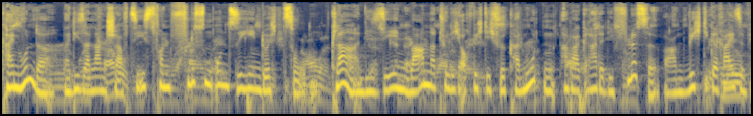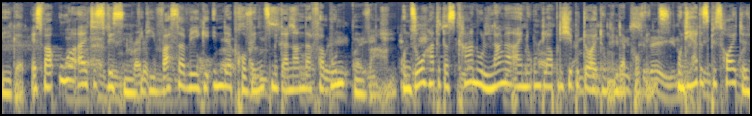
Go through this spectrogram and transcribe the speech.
Kein Wunder bei dieser Landschaft. Sie ist von Flüssen und Seen durchzogen. Klar, die Seen waren natürlich auch wichtig für Kanuten, aber gerade die Flüsse waren wichtige Reisewege. Es war uraltes Wissen, wie die Wasserwege in der Provinz miteinander verbunden waren. Und so hatte das Kanu lange eine unglaubliche Bedeutung in der Provinz. Und die hat es bis heute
